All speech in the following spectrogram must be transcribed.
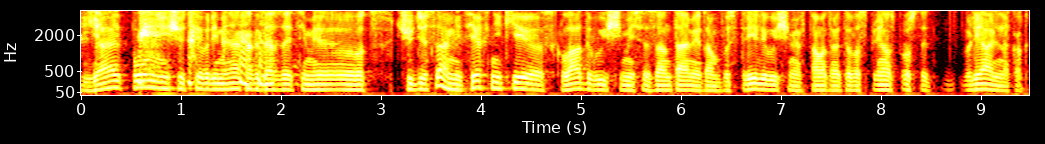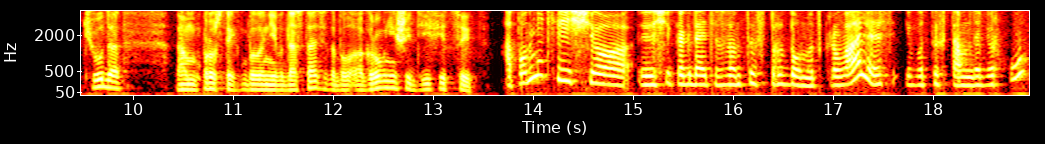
Я помню еще те времена, когда за этими э, вот чудесами техники, складывающимися зонтами, там, выстреливающими автоматами, это воспринималось просто реально как чудо. Там просто их было не достать, это был огромнейший дефицит. А помните еще, еще когда эти зонты с трудом открывались, и вот их там наверху,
